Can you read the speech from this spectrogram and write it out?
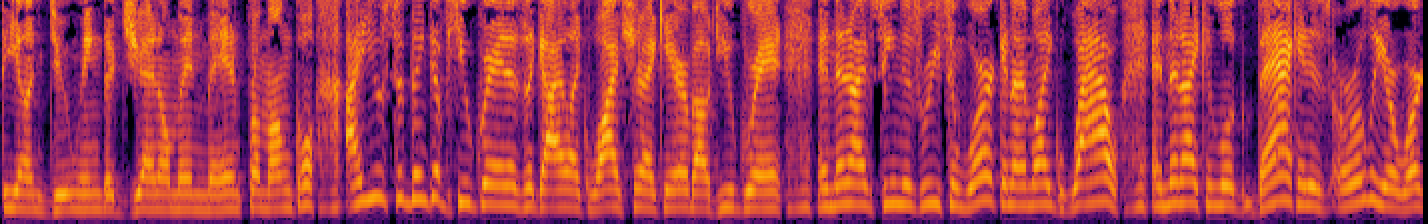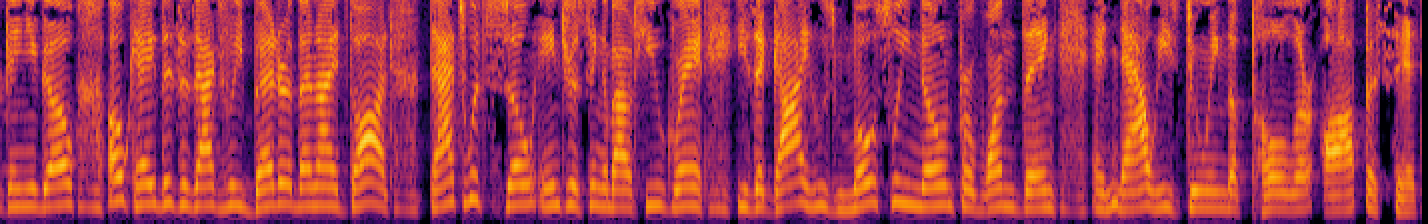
The Undoing, The Gentleman, Man from Uncle. I used to think of Hugh Grant as a guy like, why should I care about Hugh Grant? And then I've seen his recent work and I'm like, wow. And then I can look back at his earlier work and you go, okay, this is actually better than I thought. That's what's so interesting about Hugh Grant. He's a guy who's mostly known for one thing and now he's doing the polar opposite.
